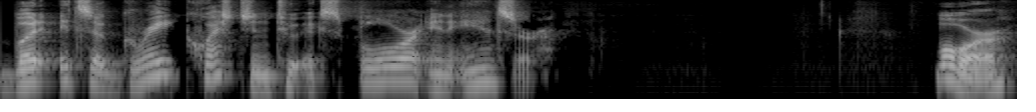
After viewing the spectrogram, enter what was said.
But it's a great question to explore and answer. Or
